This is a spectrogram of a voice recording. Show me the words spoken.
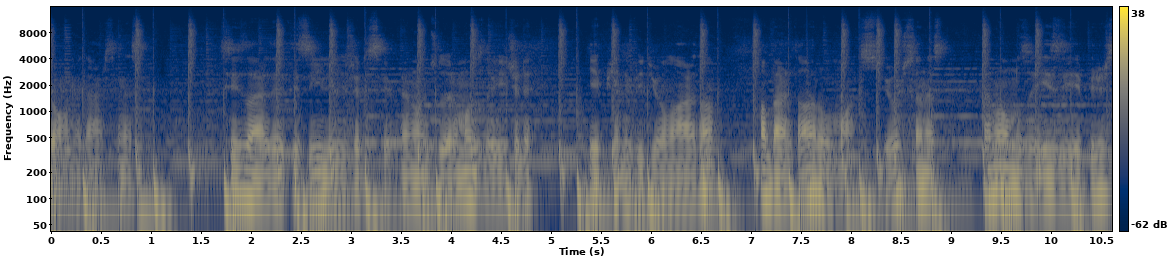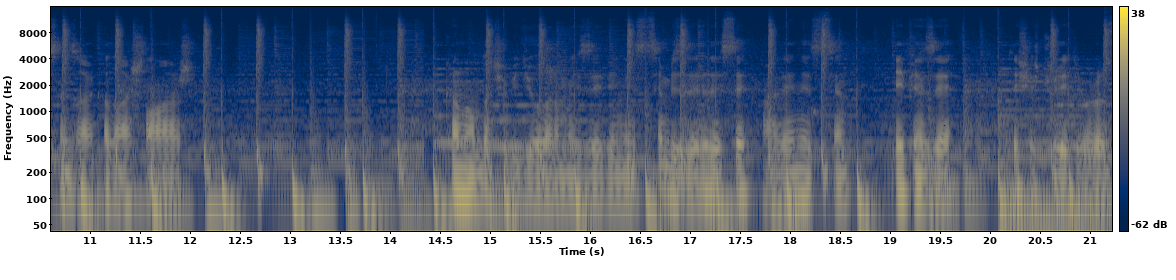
devam edersiniz. Sizler de diziyle ilgili sevilen oyuncularımızla ilgili yepyeni videolardan haberdar olmak istiyorsanız kanalımızı izleyebilirsiniz arkadaşlar. Kanalımdaki videolarımı izlediğiniz için bizleri destek verdiğiniz için hepinize teşekkür ediyoruz.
